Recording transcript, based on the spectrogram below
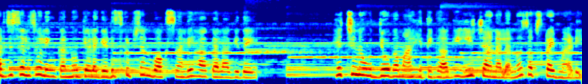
ಅರ್ಜಿ ಸಲ್ಲಿಸುವ ಲಿಂಕ್ ಅನ್ನು ಕೆಳಗೆ ಡಿಸ್ಕ್ರಿಪ್ಷನ್ ಬಾಕ್ಸ್ನಲ್ಲಿ ಹಾಕಲಾಗಿದೆ. ಹೆಚ್ಚಿನ ಉದ್ಯೋಗ ಮಾಹಿತಿಗಾಗಿ ಈ ಚಾನೆಲ್ ಅನ್ನು ಸಬ್ಸ್ಕ್ರೈಬ್ ಮಾಡಿ.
